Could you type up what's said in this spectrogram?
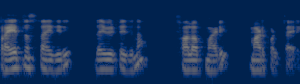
ಪ್ರಯತ್ನಿಸ್ತಾ ಇದ್ದೀರಿ, ದಯವಿಟ್ಟು ಇದನ್ನ ಫಾಲೋ ಅಪ್ ಮಾಡಿ, ಮಾಡ್ಕೊಳ್ತಾ ಇರಿ.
